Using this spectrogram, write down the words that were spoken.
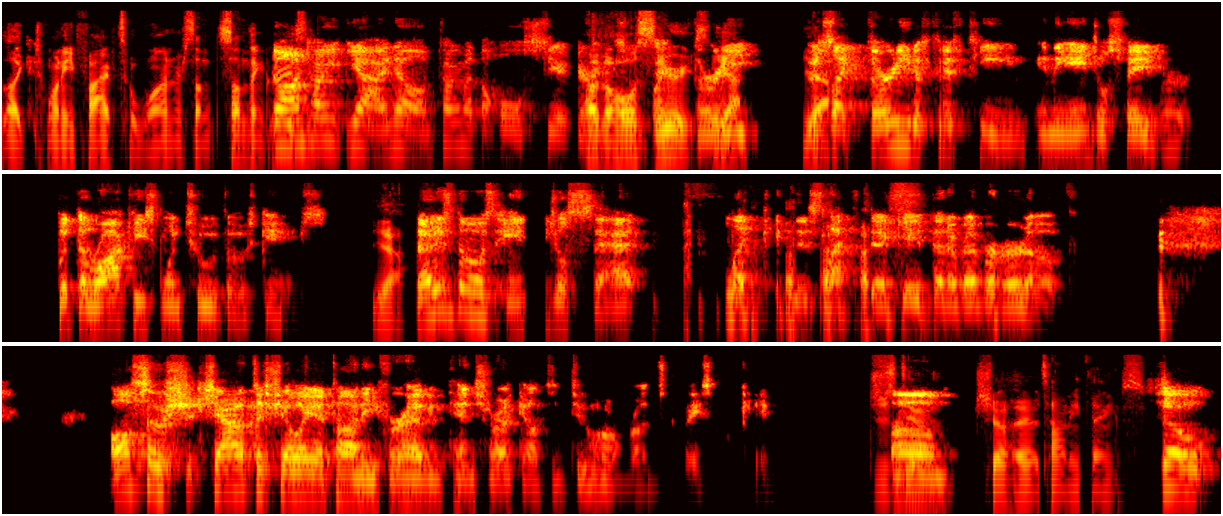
like 25 to 1 or something something No, crazy. I'm talking. Yeah, I know. I'm talking about the whole series. Oh, the whole was like series, 30, yeah, It was like thirty to fifteen in the Angels' favor, but the Rockies won two of those games. Yeah. That is the most Angel stat like in this last decade that I've ever heard of. Also, sh- shout out to Shohei Ohtani for having ten strikeouts and two home runs in a baseball game. Just doing um, Shohei Ohtani things. So,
